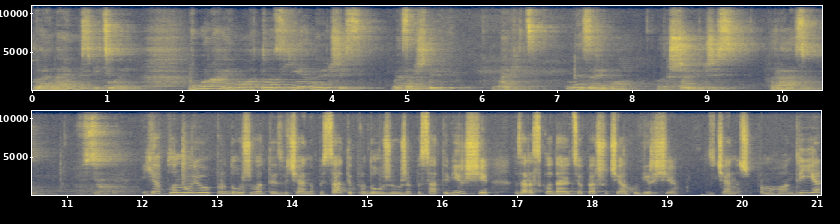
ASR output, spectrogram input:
вернаємось пітьми, порхаємо, то з'єднуючись назавжди, навіть незримо, лишаючись разом всюди. Я планую продовжувати, звичайно, писати. Продовжую вже писати вірші. Зараз складаються в першу чергу вірші, звичайно, що про мого Андрія,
